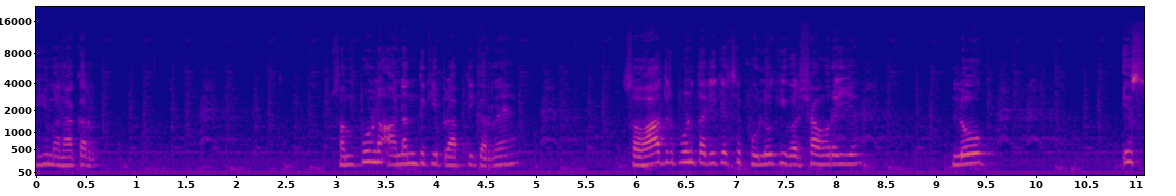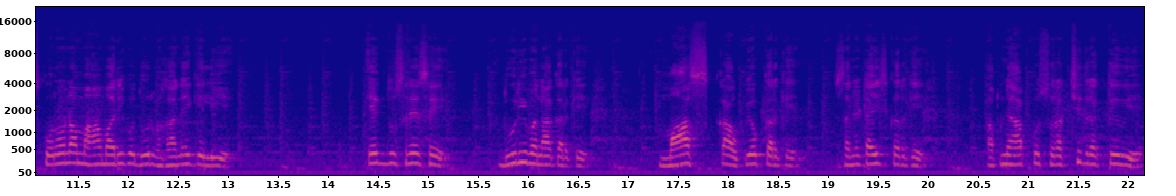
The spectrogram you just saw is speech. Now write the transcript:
ही मनाकर संपूर्ण आनंद की प्राप्ति कर रहे हैं। सौहार्दपूर्ण तरीके से फूलों की वर्षा हो रही है। लोग इस कोरोना महामारी को दूर भगाने के लिए एक दूसरे से दूरी बना करके, मास्क का उपयोग करके, सैनिटाइज करके, अपने आप को सुरक्षित रखते हुए,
